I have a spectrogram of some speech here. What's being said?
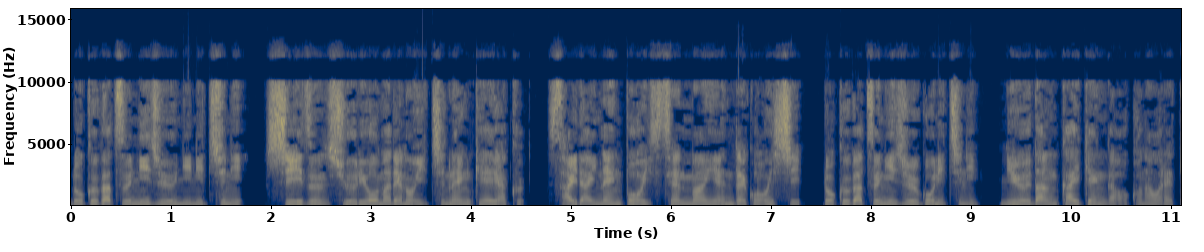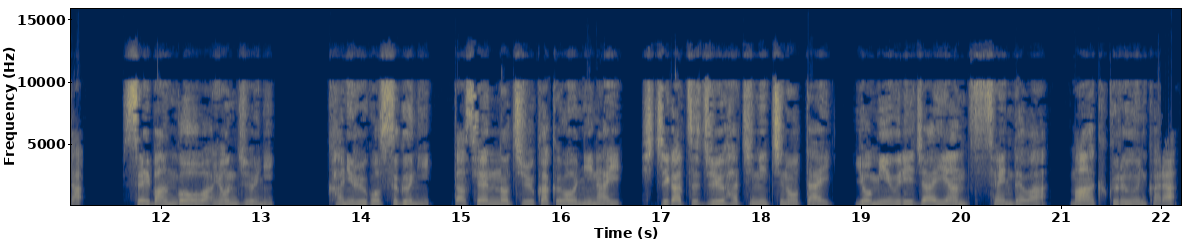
6月22日にシーズン終了までの1年契約最大年俸1000万円で合意し、6月25日に入団会見が行われた。背番号は42。加入後すぐに打線の中核を担い、7月18日の対、読売ジャイアンツ戦では、マーク・クルーンから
